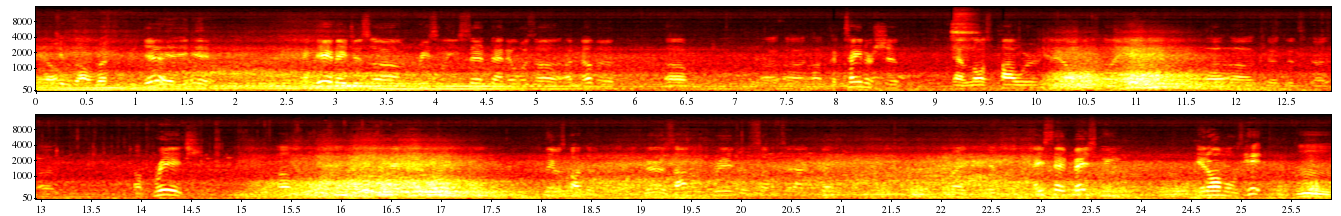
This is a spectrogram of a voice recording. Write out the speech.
You know? Shit was all rusted. Yeah, yeah. And then they just uh, recently said that it was uh, another um, a, a, a container ship that lost power and almost uh, hit uh, uh, uh, uh, a bridge. Um, what was it? What was the name of it? I think it was called the Verrazano Bridge or something to that effect. But it, they said basically it almost hit. Mm.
